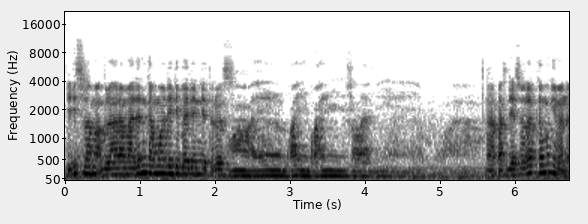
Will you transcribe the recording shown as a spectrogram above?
Jadi selama bulan Ramadan kamu ada di badan dia terus. Oh, ya, bukannya bukannya sholat nih. Wah. Nah, pas dia sholat kamu gimana?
